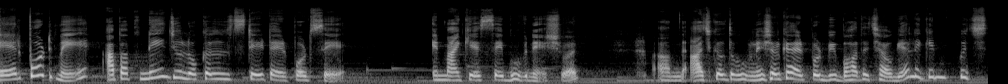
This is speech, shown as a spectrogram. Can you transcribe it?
एयरपोर्ट में आप अपने जो लोकल स्टेट एयरपोर्ट से इन माय केस से भुवनेश्वर um, आजकल तो भुवनेश्वर का एयरपोर्ट भी बहुत अच्छा हो गया लेकिन कुछ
